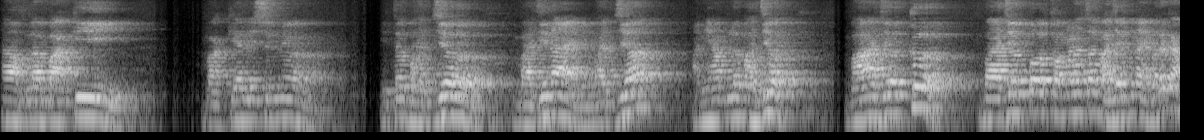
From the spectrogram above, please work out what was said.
हा आपला बाकी. बाकी आले शून्य. इथं भाज्य. भाजी नाही भाज्य आणि आपलं भाजक. भाजक. भाजप कमळाचा भाजप नाही बरं का?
